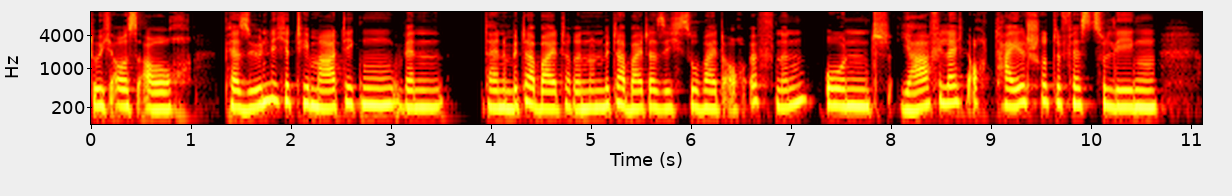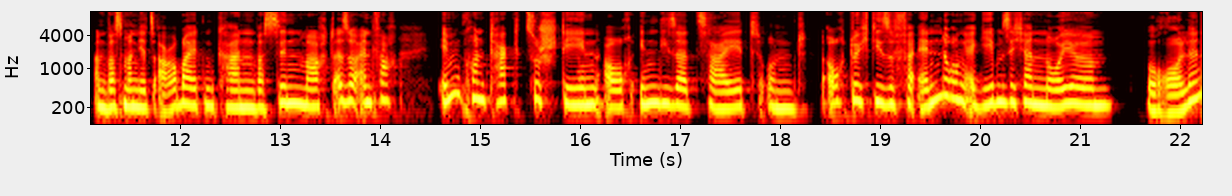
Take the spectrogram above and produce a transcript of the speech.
durchaus auch persönliche Thematiken, wenn deine Mitarbeiterinnen und Mitarbeiter sich soweit auch öffnen und ja, vielleicht auch Teilschritte festzulegen, an was man jetzt arbeiten kann, was Sinn macht. Also einfach im Kontakt zu stehen, auch in dieser Zeit. Und auch durch diese Veränderung ergeben sich ja neue Rollen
